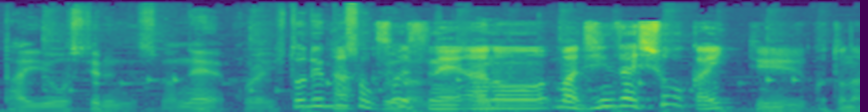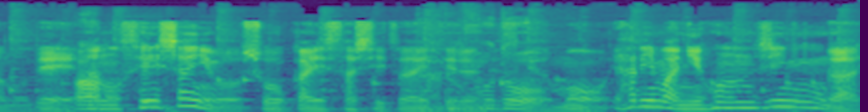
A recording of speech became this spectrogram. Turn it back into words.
対応してるんですかね、これ人手不足そうですね、あのまあ、人材紹介っていうことなので、あ。の正社員を紹介させていただいてるんですけども、やはりまあ日本人が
